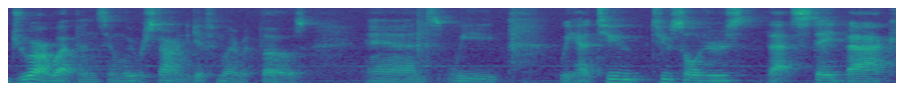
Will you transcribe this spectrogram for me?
drew our weapons and we were starting to get familiar with those. And we we had two two soldiers that stayed back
